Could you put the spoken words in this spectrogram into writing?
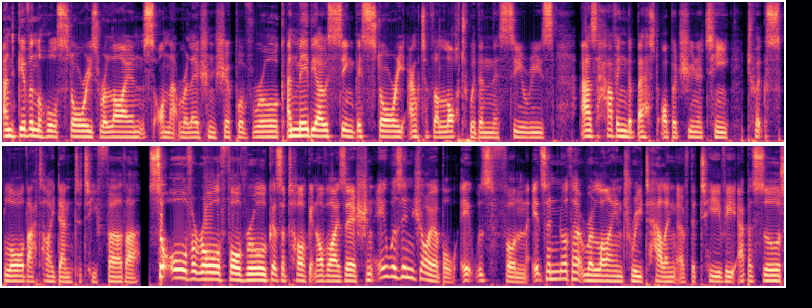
And given the whole story's reliance on that relationship with Rogue, and maybe I was seeing this story out of the lot within this series as having the best opportunity to explore that identity further. So overall, for Rogue as a target novelisation, it was enjoyable, it was fun. It's another reliant retelling of the TV episode,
